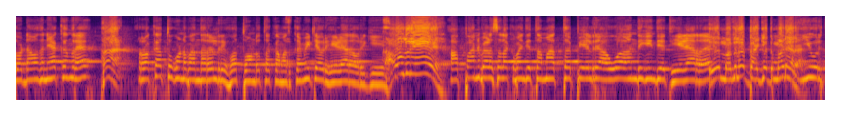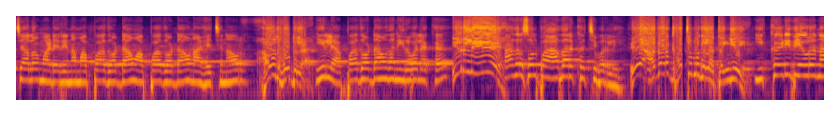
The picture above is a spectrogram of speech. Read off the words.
ದೊಡ್ಡವದನ್ ಯಾಕಂದ್ರೆ ರೊಕ್ಕ ತಗೊಂಡ್ ಬಂದಾರಲ್ರಿ ಹೊತ್ತು ಹೊಂಡು ತಕ್ಕ ಮತ್ ಕಮಿಟಿ ಅವ್ರು ಹೇಳ್ಯಾರ ಅವ್ರಿಗೆ. ಹೌದ್ರಿ. ಅಪ್ಪನ ಬೆಳೆಸಲಕ್ ಬಂದಿತ್ತಮ್ಮ ತಪ್ಪಿ ಹೇಳ್ರಿ ಅವ್ವ ಅಂದಿಗಿಂದಿ ಅಂತ ಹೇಳ್ಯಾರ. ಏ ಮೊದಲ ಟಾಕೆಟ್ ಮಾಡ್ಯಾರ? ಇವ್ರು ಚಾಲೋ ಮಾಡ್ಯಾರಿ ನಮ್ಮ ಅಪ್ಪ ದೊಡ್ಡವ ಅಪ್ಪ ದೊಡ್ಡವ ನಾ ಹೆಚ್ಚಿನವ್ರು. ಹೌದು ಹೌದಲ್ಲ? ಇರ್ಲಿ ಅಪ್ಪ ದೊಡ್ಡವದನ್ ಇರುವಲ್ಯಾಕ ಇರ್ಲಿ. ಆದ್ರೆ ಸ್ವಲ್ಪ ಆಧಾರ ಕಚ್ಚಿ ಬರ್ಲಿ. ಏ ಕಚ್ಚಿ ಹಚ್ಚಬೇಕಲ್ಲ ತಂಗಿ? ಈ ಕಡೆ ದೇವ್ರ ನಾ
